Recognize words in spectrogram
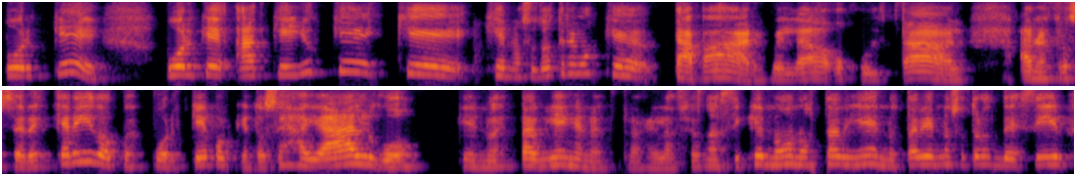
¿Por qué? Porque aquellos que, que, que, nosotros tenemos que tapar, ¿verdad? Ocultar a nuestros seres queridos, pues ¿por qué? Porque entonces hay algo que no está bien en nuestra relación. Así que no, no está bien, no está bien nosotros decir,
